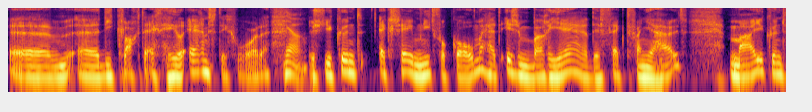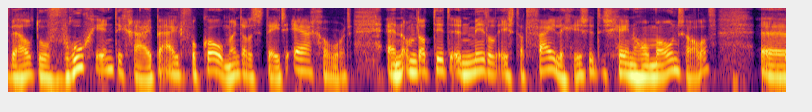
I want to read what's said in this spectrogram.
uh, die klachten echt heel ernstig worden. Ja. Dus je kunt eczeem niet voorkomen. Het is een barrière defect van je huid. Maar je kunt wel door vroeg in te grijpen eigenlijk voorkomen dat het steeds erger wordt. En omdat dit een middel is dat veilig is, het is geen hormoonzalf, uh,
